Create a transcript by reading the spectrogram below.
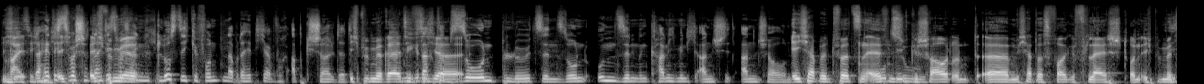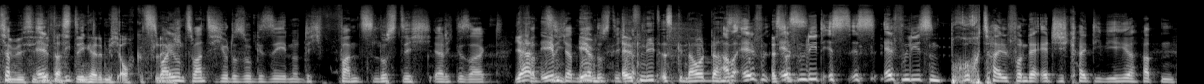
ich- weiß ich da hätte ich es wahrscheinlich, Ich da mir- wahrscheinlich nicht lustig gefunden, aber da hätte ich einfach abgeschaltet. ich bin mir mir relativ gedacht sicher. habe, so ein Blödsinn, so ein Unsinn, den kann ich mir nicht ansch anschauen. Ich habe mit 14 Wozu? Elfenlied geschaut und äh, mich hat das voll geflasht und ich bin mir Ich hab ziemlich sicher, das Ding hätte mich auch geflasht. 22 oder so gesehen und ich fand's lustig, ehrlich gesagt. Ja, eben, sicher mehr eben. lustig. Elfenlied ist genau das. aber Elfen, Es ist- Elfenlied ist, ist, Elfenlied ist ein Bruchteil von der Edgigkeit, die wir hier hatten.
